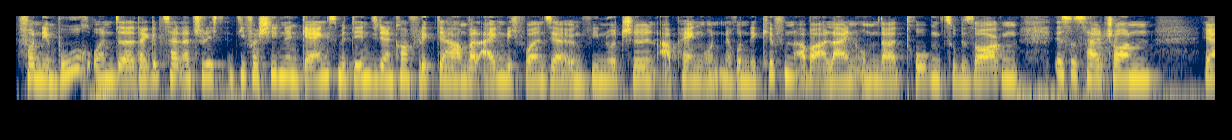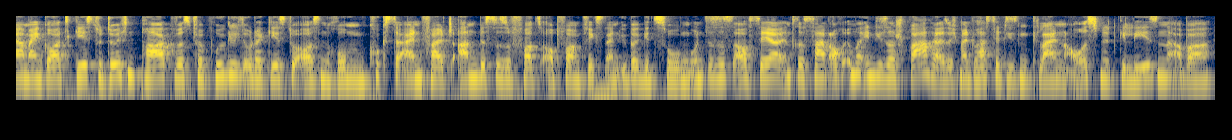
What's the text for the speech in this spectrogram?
von dem Buch. Und äh, da gibt's halt natürlich die verschiedenen Gangs, mit denen die dann Konflikte haben, weil eigentlich wollen sie ja irgendwie nur chillen, abhängen und eine Runde kiffen, aber allein um da Drogen zu besorgen, ist es halt schon ja, mein Gott, gehst du durch den Park, wirst verprügelt oder gehst du außen rum, guckst du einen falsch an, bist du sofort Opfer und kriegst einen übergezogen. Und das ist auch sehr interessant, auch immer in dieser Sprache. Also ich meine, du hast ja diesen kleinen Ausschnitt gelesen, aber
